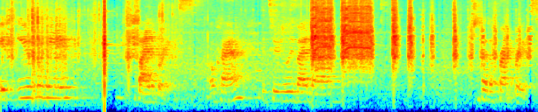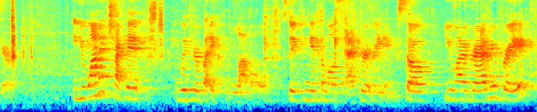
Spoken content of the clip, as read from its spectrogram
It's usually by the brakes, okay? It's usually by the, by the front brakes here. You want to check it with your bike level so you can get the most accurate reading. So you want to grab your brake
